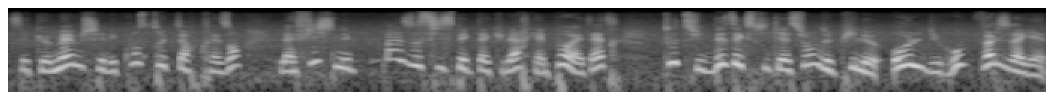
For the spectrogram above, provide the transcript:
c'est que même chez les constructeurs présents, l'affiche n'est pas aussi spectaculaire qu'elle pourrait être. Tout de suite, des explications depuis le hall du groupe Volkswagen.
